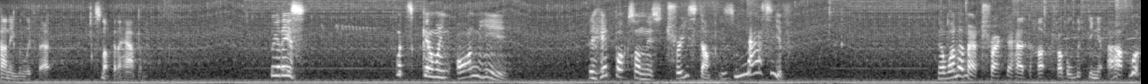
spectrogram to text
Can't even lift that. It's not going to happen. Look at this! What's going on here? The hitbox on this tree stump is massive! Now one of our tractor had trouble lifting it up. Look,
